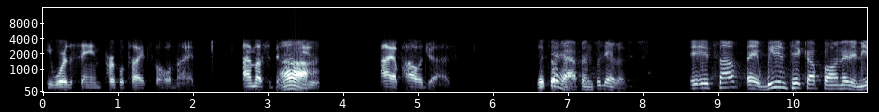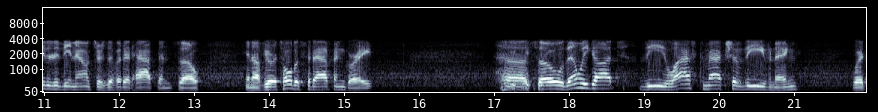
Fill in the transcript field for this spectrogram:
He wore the same purple tights the whole night. I must have been Ah. confused. I apologize. It's It okay. happens. Forgive us. it, it's not. Hey, we didn't pick up on it, and neither did the announcers if it had happened. So, you know, if you were told us it happened, great. Uh, so then we got the last match of the evening, which,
